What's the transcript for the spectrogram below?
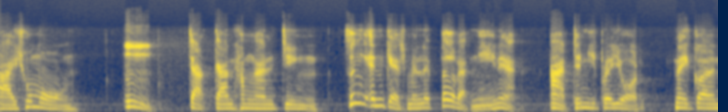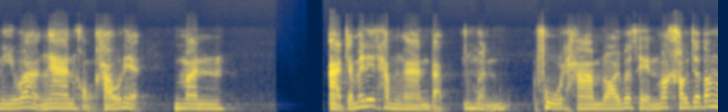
รายชั่วโมงอืมจากการทำงานจริง ซึ่ง engagement letter แบบนี้เนี่ย อาจจะมีประโยชน์ในกรณีว่างานของเขาเนี่ย มันอาจจะไม่ได้ทำงานแบบเหมือน full time ร้อยเปอร์เซนว่าเขาจะต้อง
